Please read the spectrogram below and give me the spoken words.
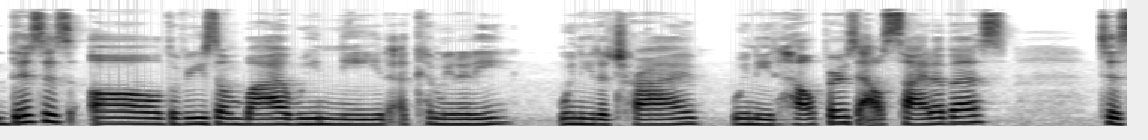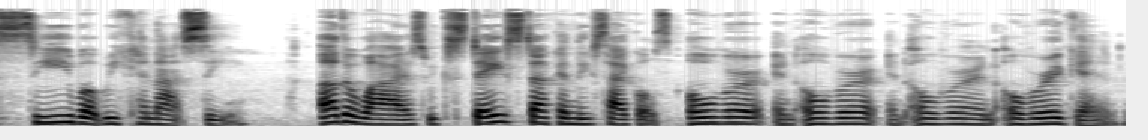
This is all the reason why we need a community, we need a tribe, we need helpers outside of us to see what we cannot see. Otherwise, we stay stuck in these cycles over and over and over and over again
